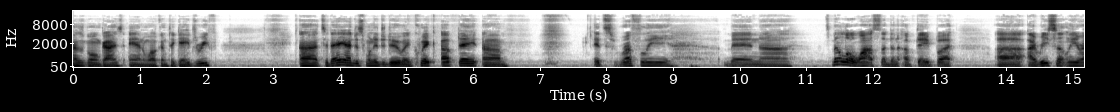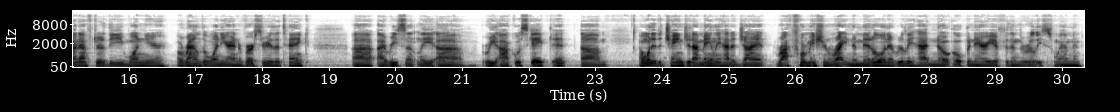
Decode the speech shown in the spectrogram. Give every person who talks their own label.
Speaker 1: How's it going, guys? And welcome to Gabe's Reef. Uh, today, I just wanted to do a quick update. Um, it's roughly been, uh, it's been a little while since I've done an update, but uh, I recently, right after the one year, around the one year anniversary of the tank, uh, I recently uh, re-aquascaped it. Um, I wanted to change it. I mainly had a giant rock formation right in the middle, and it really had no open area for them to really swim. And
